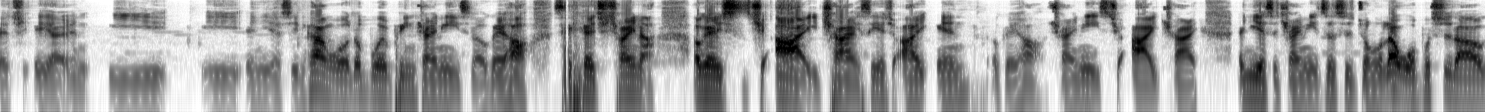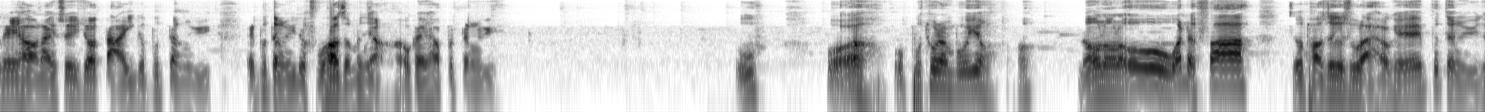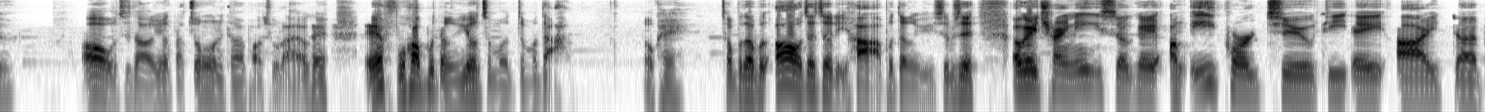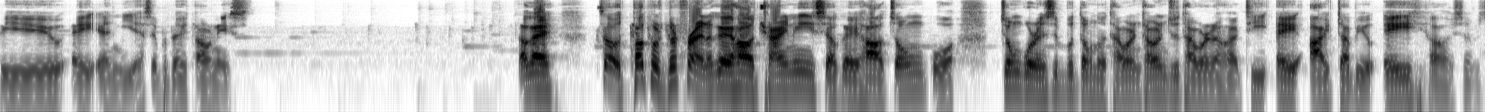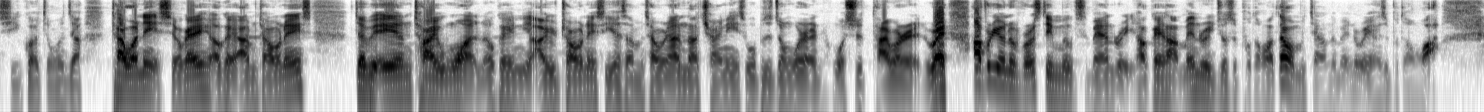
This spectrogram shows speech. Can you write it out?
H A I N E。 E N E S，你看我都不会拼 Chinese 了，OK 哈，C H China，OK Ch I c h i C H I N，OK 哈，Chinese Ch I China，N E S Chinese 这是中国，那我不是啦，OK 哈，来，所以就要打一个不等于，哎，不等于的符号怎么讲？OK 好，不等于，呜，我我不突然不会用哦，No No No，哦，What the fuck，怎么跑这个出来？OK 不等于的。哦，我知道，要打中文的才会跑出来。OK，F 符号不等于又怎么怎么打？OK，找不到不哦，在这里哈，不等于是不是？OK，Chinese OK，unequal to T A I W A N E S 不等于 Taiwanese。OK，so total different OK 哈，Chinese OK 哈，中国。中国人是不懂的，台湾人，台湾人就是台湾人哈，T A I W A 哦，什么奇怪，怎么会这样，Taiwanese，OK，OK，I'm Taiwanese，W A N Taiwan，OK，你 Are you Taiwanese？Yes，I'm Taiwan，I'm not Chinese，我不是中国人，我是台湾人，Right？Harvard University moves Mandarin，OK，哈，Mandarin 就是普通话，但我们讲的 Mandarin 还是普通话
